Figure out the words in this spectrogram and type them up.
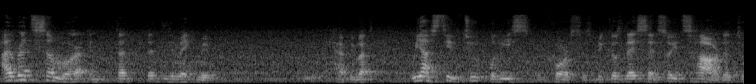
I read somewhere and that, that didn't make me happy but we have still two police forces because they said so it's hard to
